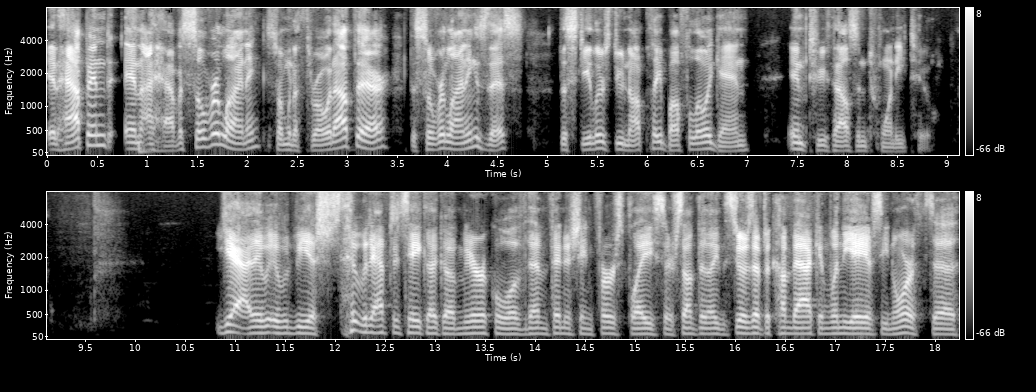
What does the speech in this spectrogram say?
it happened, and I have a silver lining. So I'm going to throw it out there. The silver lining is this the Steelers do not play Buffalo again in 2022 yeah, it, it, would be a it would have to take like a miracle of them finishing first place or something like the Steelers have to come back and win the AFC North to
